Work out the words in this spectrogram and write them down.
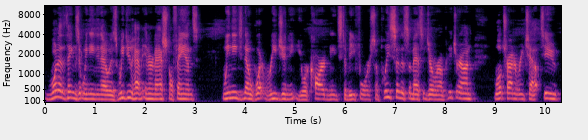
one of the things that we need to know is we do have international fans. We need to know what region your card needs to be for. So please send us a message over on Patreon. We'll try to reach out to you,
